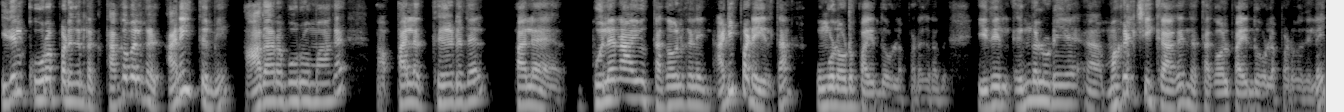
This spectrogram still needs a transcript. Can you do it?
இதில் கூறப்படுகின்ற தகவல்கள் அனைத்துமே ஆதாரபூர்வமாக பல தேடுதல் பல புலனாய்வு தகவல்களின் அடிப்படையில் தான் உங்களோடு பகிர்ந்து கொள்ளப்படுகிறது. இதில் எங்களுடைய மகிழ்ச்சிக்காக இந்த தகவல் பகிர்ந்து கொள்ளப்படுவதில்லை.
